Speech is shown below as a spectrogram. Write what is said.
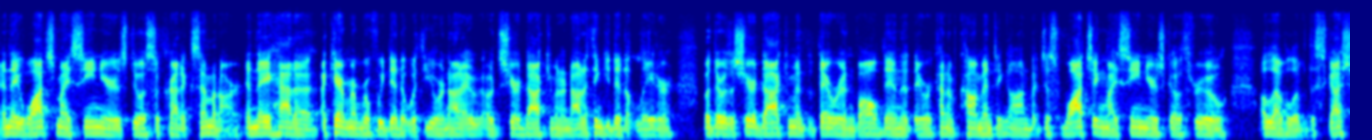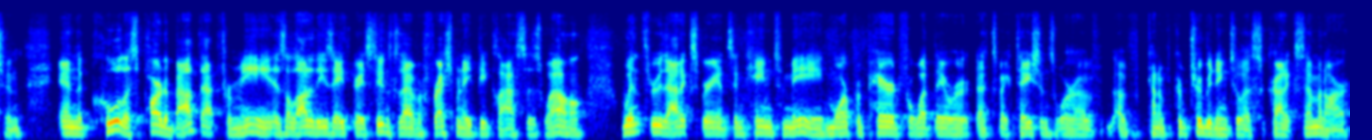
And they watched my seniors do a Socratic seminar. And they had a, I can't remember if we did it with you or not, a, a shared document or not. I think you did it later, but there was a shared document that they were involved in that they were kind of commenting on, but just watching my seniors go through a level of discussion. And the coolest part about that for me is a lot of these eighth grade students, because I have a freshman AP class as well, went through that experience and came to me more prepared for what they were expectations were of, of kind of contributing to a Socratic seminar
